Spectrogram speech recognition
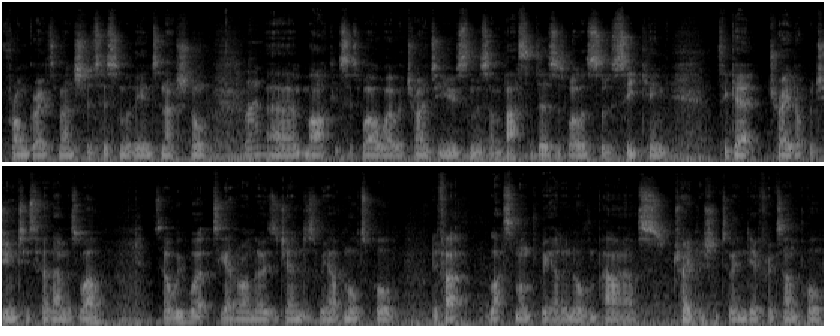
from Greater Manchester to some of the international Wow. uh, markets as well, where we're trying to use them as ambassadors as well as sort of seeking to get trade opportunities for them as well. So we work together on those agendas. We have multiple. In fact, last month we had a Northern Powerhouse trade mission to India, for example.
